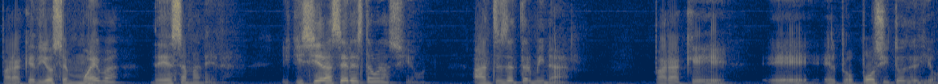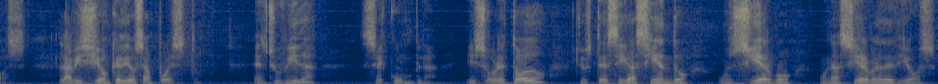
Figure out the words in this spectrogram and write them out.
para que Dios se mueva de esa manera. Y quisiera hacer esta oración antes de terminar para que eh, el propósito de Dios, la visión que Dios ha puesto en su vida, se cumpla. Y sobre todo, que usted siga siendo un siervo, una sierva de Dios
